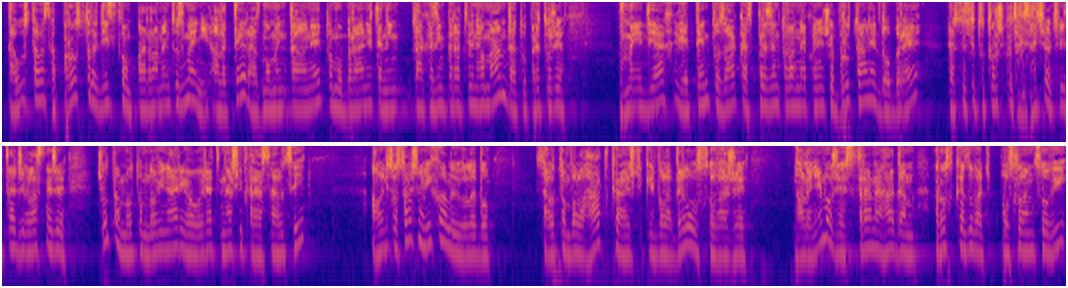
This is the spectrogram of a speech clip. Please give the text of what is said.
tá ústava sa prostredníctvom parlamentu zmení. Ale teraz momentálne tomu bráni ten zákaz imperatívneho mandátu, pretože v médiách je tento zákaz prezentovaný ako niečo brutálne dobré. Ja som si to trošku tak začal čítať, že vlastne, že čo tam o tom novinári hovoria, tí naši krasavci. A oni to strašne vychvalujú, lebo sa o tom bola hádka, ešte keď bola Belousova, že no ale nemôže strana, hádam, rozkazovať poslancovi,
